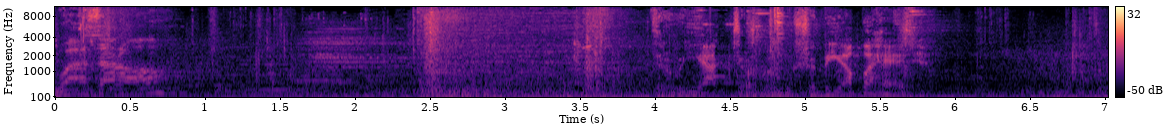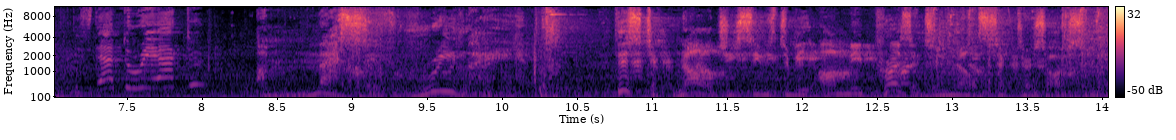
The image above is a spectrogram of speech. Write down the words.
Was that all? The reactor room should be up ahead that the reactor? A massive relay. This technology seems to be omnipresent in Null Sector's arsenal.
